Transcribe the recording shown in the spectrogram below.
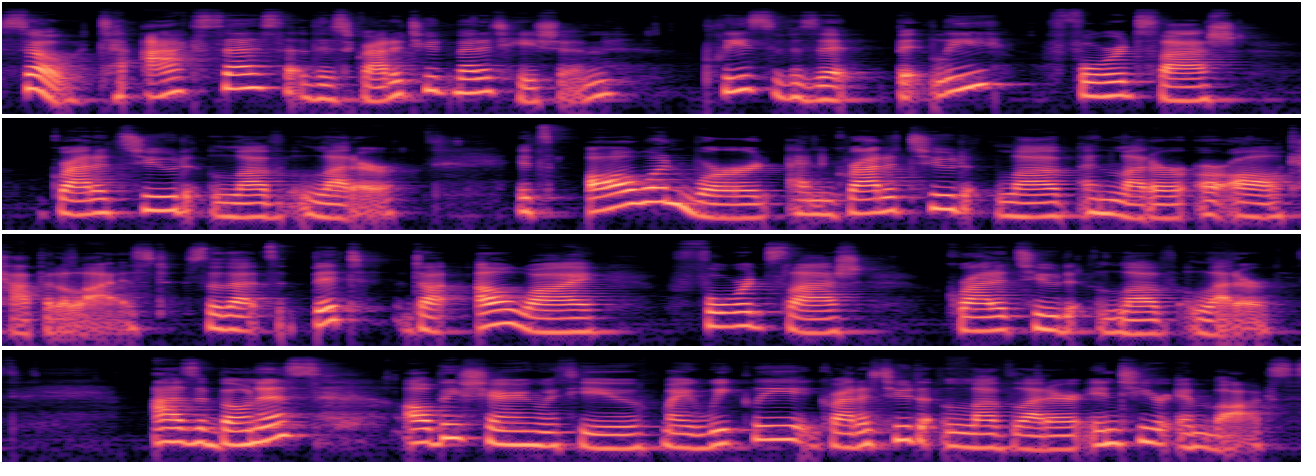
So, to access this gratitude meditation, please visit bit.ly forward slash gratitude love letter. It's all one word, and gratitude, love, and letter are all capitalized. So that's bit.ly forward slash gratitude love letter. As a bonus, I'll be sharing with you my weekly gratitude love letter into your inbox.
